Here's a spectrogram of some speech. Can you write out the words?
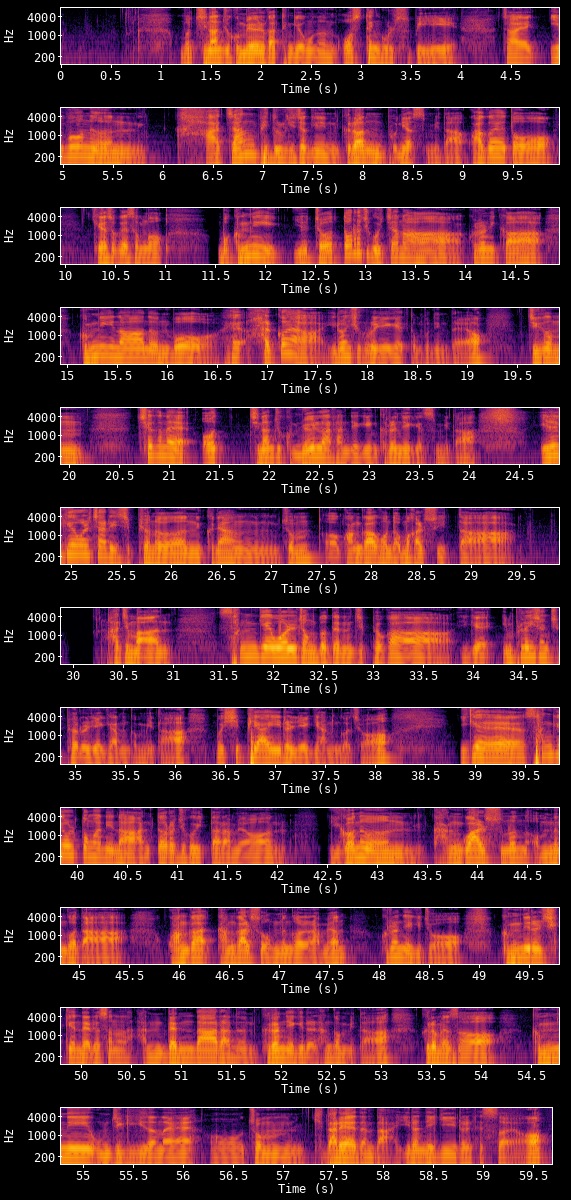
뭐 지난주 금요일 같은 경우는 오스틴 굴스비 자 이분은 가장 비둘기적인 그런 분이었습니다. 과거에도 계속해서 뭐, 뭐 금리 저 떨어지고 있잖아. 그러니까 금리 인하는 뭐 할 거야. 이런 식으로 얘기했던 분인데요. 지금 최근에 어 지난주 금요일 날 한 얘기는 그런 얘기였습니다. 1개월짜리 지표는 그냥 좀 어, 관가하고 넘어갈 수 있다. 하지만 3개월 정도 되는 지표가 이게 인플레이션 지표를 얘기하는 겁니다. 뭐 CPI를 얘기하는 거죠. 이게 3개월 동안이나 안 떨어지고 있다라면 이거는 간과할 수는 없는 거다. 간과, 간과할 수 없는 거라면 그런 얘기죠. 금리를 쉽게 내려서는 안 된다라는 그런 얘기를 한 겁니다. 그러면서 금리 움직이기 전에 어, 좀 기다려야 된다. 이런 얘기를 했어요.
